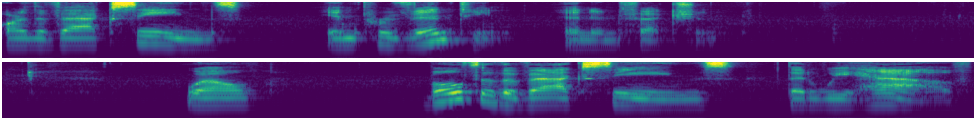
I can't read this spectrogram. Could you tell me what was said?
are the vaccines in preventing an infection? Well, both of the vaccines that we have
